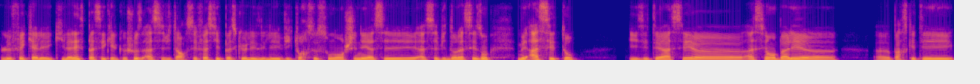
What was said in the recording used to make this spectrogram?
le fait qu'il allait, se passer quelque chose assez vite. Alors c'est facile parce que les, les victoires se sont enchaînées assez, assez vite dans la saison, mais assez tôt, ils étaient assez, euh, assez emballés euh, euh, par ce qui était,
